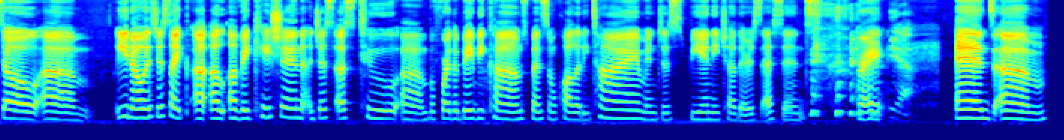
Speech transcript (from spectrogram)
So, um, you know, it's just like a, a, a vacation, just us two, um, before the baby comes, spend some quality time and just be in each other's essence. Right. yeah. And, um,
